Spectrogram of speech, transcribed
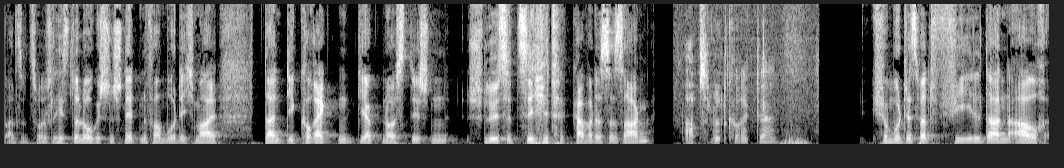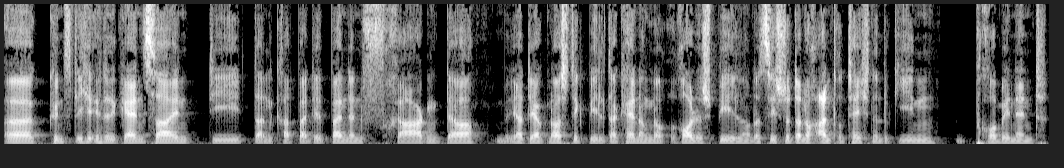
also zum Beispiel histologischen Schnitten vermute ich mal, dann die korrekten diagnostischen Schlüsse zieht. Kann man das so sagen? Absolut korrekt, ja. Ich vermute, es wird viel dann auch äh, künstliche Intelligenz sein, die dann gerade bei, bei den Fragen der ja, Diagnostik, Bilderkennung eine Rolle spielen. Oder siehst du da noch andere Technologien prominent?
